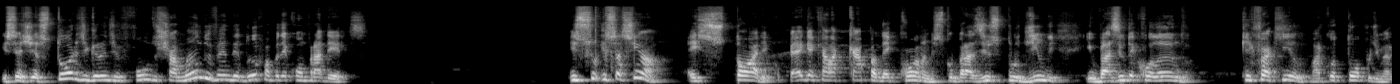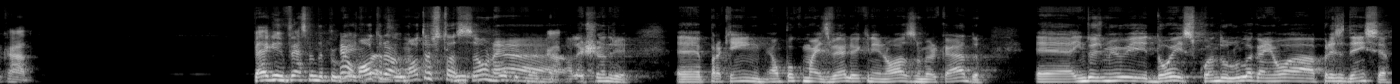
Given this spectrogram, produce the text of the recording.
isso é gestor de grande fundo chamando o vendedor para poder comprar deles. Isso, isso assim, ó, é histórico. Pega aquela capa da Economist com o Brasil explodindo e o Brasil decolando. O que, que foi aquilo? Marcou topo de mercado. Pega investment upgrade. É uma outra, Brasil, uma outra situação, né, Alexandre? É, Para quem é um pouco mais velho aí que nem nós no mercado, é, em 2002, quando o Lula ganhou a presidência,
